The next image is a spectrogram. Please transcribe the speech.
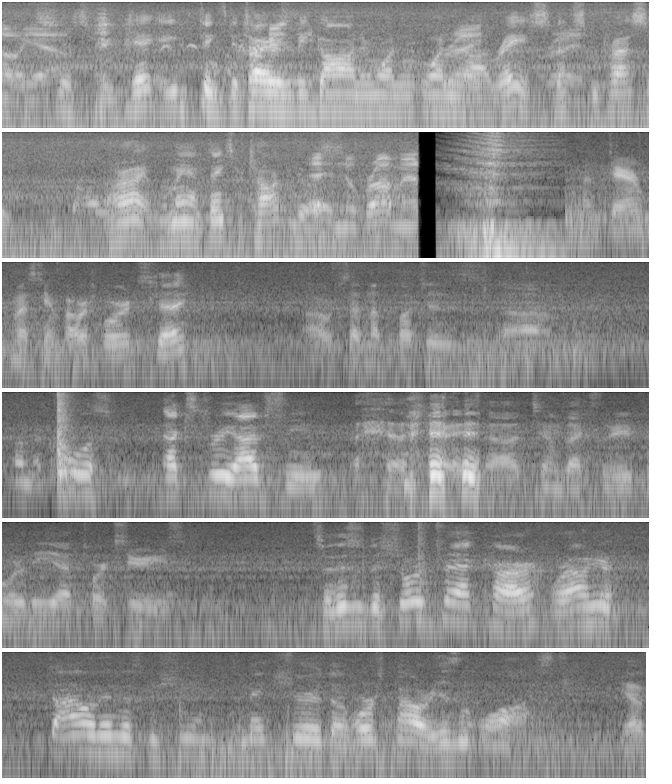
Oh, it's yeah. just ridiculous. You'd think the tires would be gone in one one uh, Right, race. That's impressive. All right, well, man, thanks for talking to us. Hey, no problem, man. I'm Darin from STM Powersports. Okay, Uh, we're setting up clutches. Um, on the coolest X3 I've seen. right, uh, Tim's X3 for the uh, TORC series. So this is the short track car. We're out here dialing in this machine to make sure the horsepower isn't lost. Yep,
